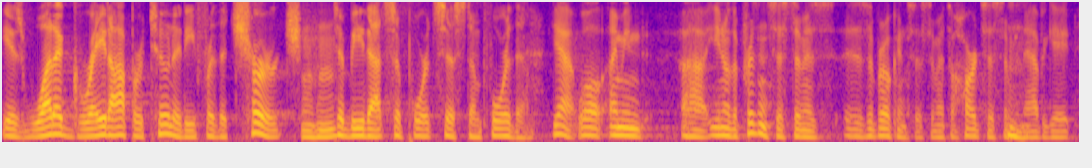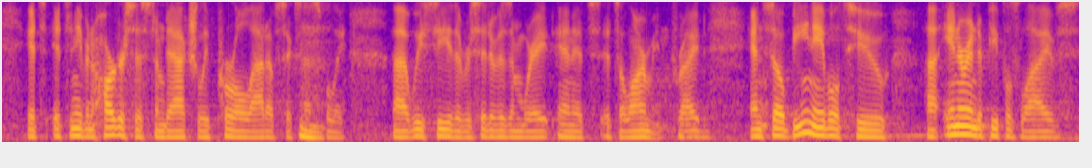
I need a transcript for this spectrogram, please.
is, what a great opportunity for the church to be that support system for them. Yeah, well, I mean, uh, you know, the prison system is is a broken system. It's a hard system to navigate. It's it's an even harder system to actually parole out of successfully. Uh, we see the recidivism rate, and it's it's alarming, right? And so, being able to uh, enter into people's lives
